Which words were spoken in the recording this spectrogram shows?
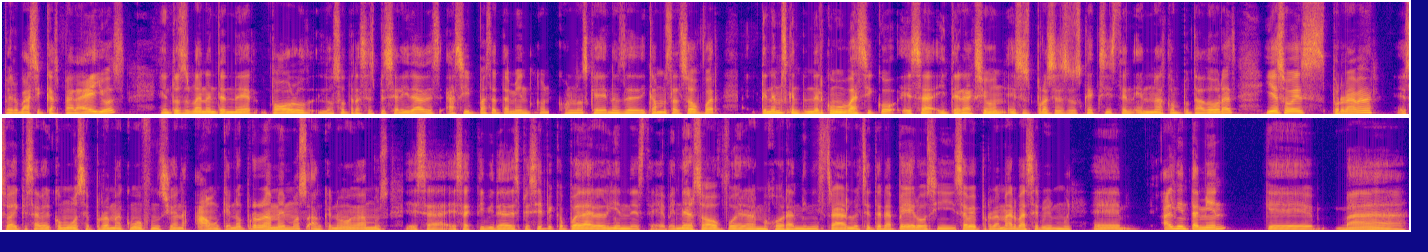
Pero básicas para ellos, entonces van a entender todas las otras especialidades. Así pasa también con, los que nos dedicamos al software. Tenemos que entender como básico esa interacción, esos procesos que existen en unas computadoras, y eso es programar. Eso hay que saber cómo se programa, cómo funciona. Aunque no programemos, aunque no hagamos esa, esa actividad específica, puede alguien este, vender software, a lo mejor administrarlo, etcétera. Pero si sabe programar, va a servir mucho. Eh, alguien también que va a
